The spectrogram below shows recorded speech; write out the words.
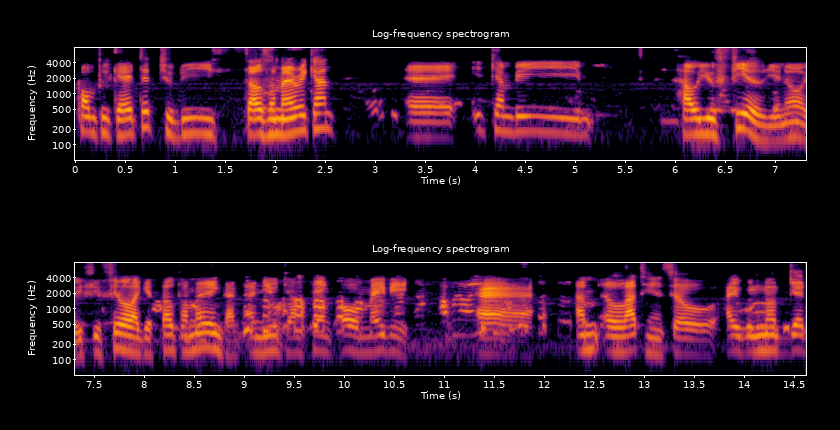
complicated to be South American. Uh, it can be how you feel, you know, if you feel like a South American and you can think, oh, maybe uh, I'm a Latin, so I will not get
